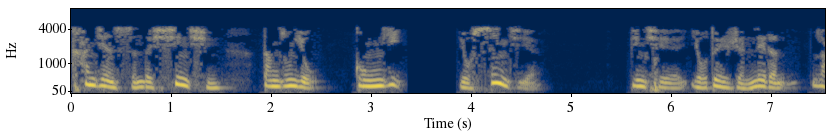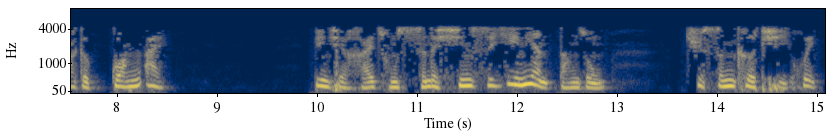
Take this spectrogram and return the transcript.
看见神的性情当中有公义、有圣洁，并且有对人类的那个关爱，并且还从神的心思意念当中。去深刻体会，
